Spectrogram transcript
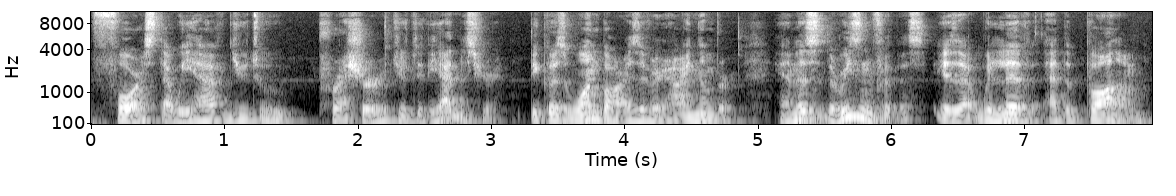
force that we have due to pressure due to the atmosphere because one bar is a very high number. And this the reason for this is that we live at the bottom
